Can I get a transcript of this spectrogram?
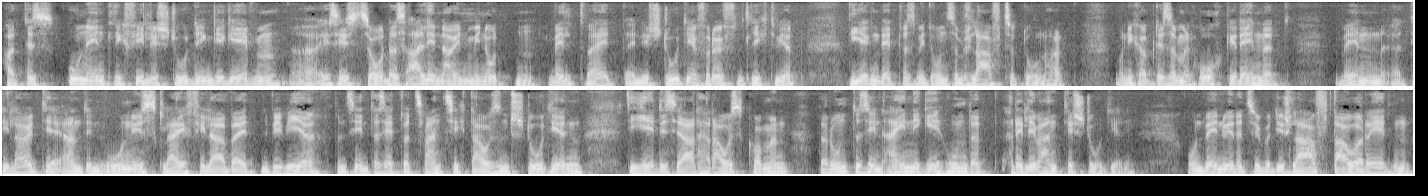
hat es unendlich viele Studien gegeben. Äh, es ist so, dass alle neun Minuten weltweit eine Studie veröffentlicht wird, die irgendetwas mit unserem Schlaf zu tun hat. Und ich habe das einmal hochgerechnet, wenn die Leute an den Unis gleich viel arbeiten wie wir, dann sind das etwa 20.000 Studien, die jedes Jahr herauskommen. Darunter sind einige hundert relevante Studien. Und wenn wir jetzt über die Schlafdauer reden,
